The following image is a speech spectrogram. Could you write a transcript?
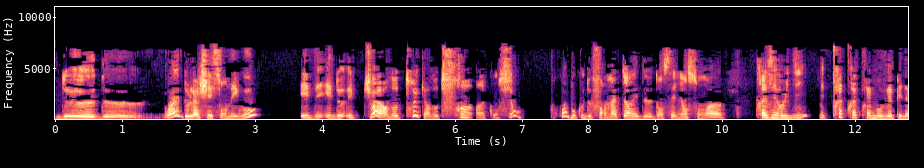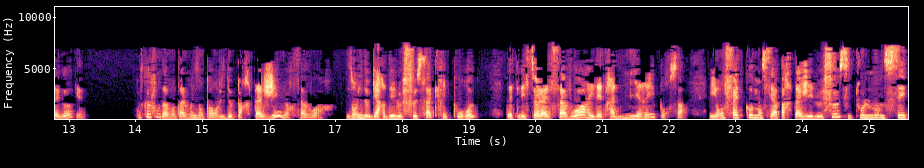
de, de, ouais, de lâcher son ego et de, et de et, tu vois, un autre truc, un autre frein inconscient. Pourquoi beaucoup de formateurs et d'enseignants sont euh, très érudits, mais très très très mauvais pédagogues? Parce que fondamentalement, ils n'ont pas envie de partager leur savoir. Ils ont envie de garder le feu sacré pour eux, d'être les seuls à le savoir et d'être admirés pour ça. Et en fait, commencer à partager le feu, si tout le monde sait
